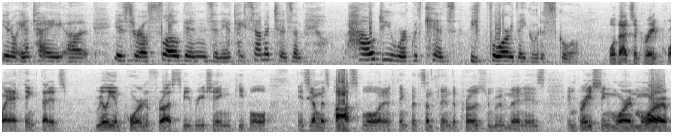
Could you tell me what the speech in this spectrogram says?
you know anti uh, israel slogans and anti-semitism. How do you work with kids before they go to school? Well that's a great point. I think that it's really important for us to be reaching people as young as possible. And I think that's something the pros movement is embracing more and more.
